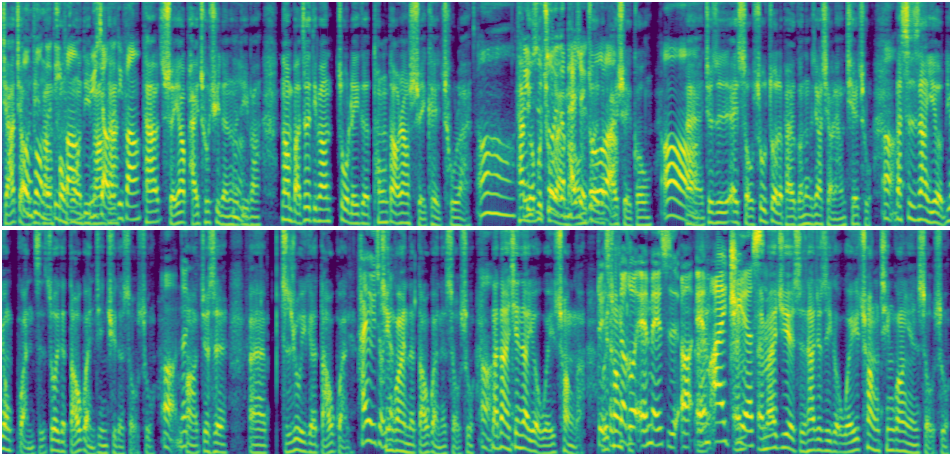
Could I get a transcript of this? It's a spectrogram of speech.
夹角的地方，缝缝的地方，它它水要排出去的那个地方。那我们把这个地方做了一个通道，让水可以出来。哦，它流不出来嘛，我们做一个排水沟。哦，哎，就是哎手术做的排水沟，那个叫小梁切除。嗯，那事实上也有用管子做一个导管进去的手术。哦，那啊就是呃植入一个导管，还有一种青光眼的导管的手术。嗯，那当然现在也有微创了。对，什么叫做 MS 呃 MIGS？MIGS 它就是一个微创青光眼手术。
